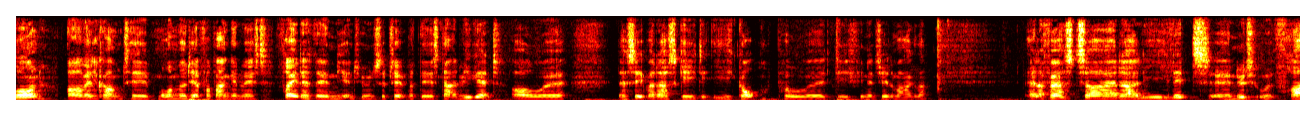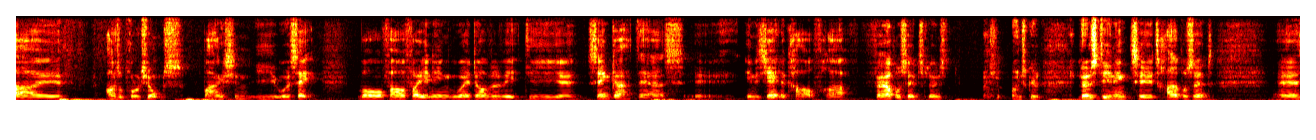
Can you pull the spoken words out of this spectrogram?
Godmorgen og velkommen til morgenmødet her fra Bankinvest. Fredag den 29. september, det er snart weekend, og øh, lad os se, hvad der er sket i går på øh, de finansielle markeder. Allerførst så er der lige lidt øh, nyt ud fra øh, autoproduktionsbranchen i USA, hvor fagforeningen UAW de øh, sænker deres øh, initiale krav fra 40% løn, undskyld, lønstigning til 30%. Øh,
